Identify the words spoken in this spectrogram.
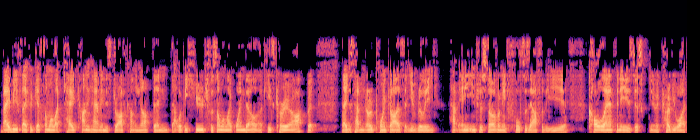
Maybe if they could get someone like Cade Cunningham in this draft coming up, then that would be huge for someone like Wendell, like his career arc. But they just have no point guards that you really have any interest of. I mean, Fultz is out for the year. Cole Anthony is just, you know, Coby White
